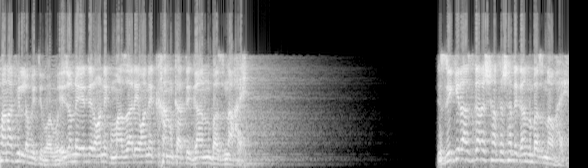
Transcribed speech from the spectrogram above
ফানাফিল্লা হইতে পারব। এই এদের অনেক মাজারে, অনেক খানকাতে গান বাজনা হয়। জিকির আজগারের সাথে সাথে গান বাজনা হয়।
